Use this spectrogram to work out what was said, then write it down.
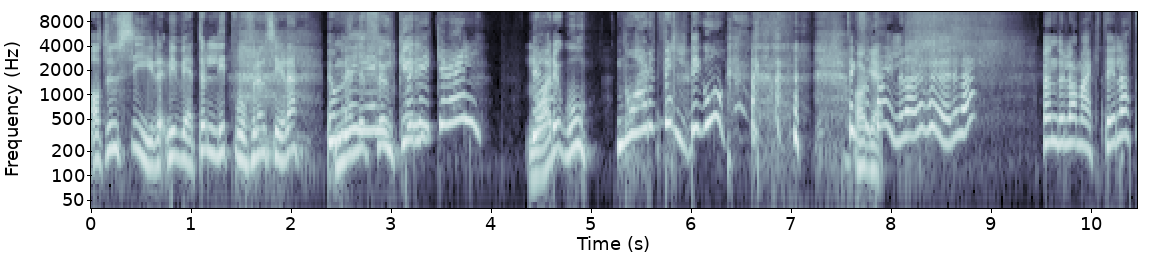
at hun sier det Vi vet jo litt hvorfor hun sier det, Jo, men, det det funker! likevel! Nå er du god! Nå er du veldig god! Tenk okay. så deilig det er å høre det. Men du la merke til at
